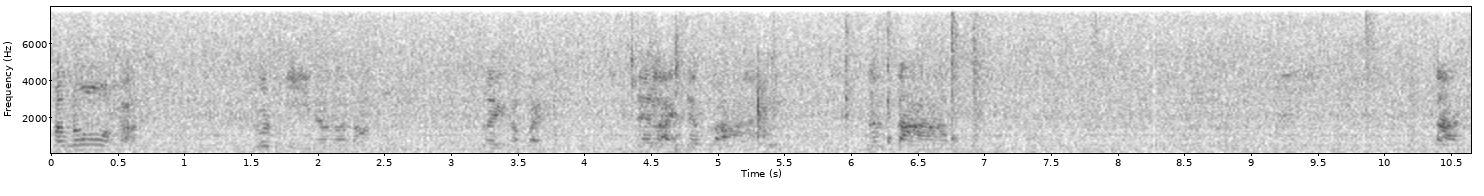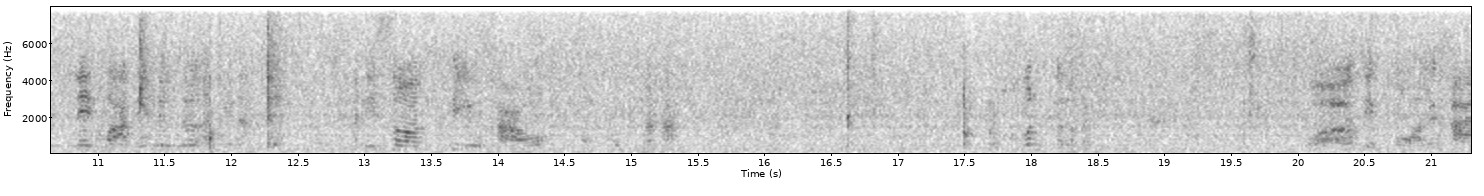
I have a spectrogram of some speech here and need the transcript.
ข้างนอกค่ะรสดีนะแล้วเนาะใส่เข้าไป ใส่หลายแสบหลาย น้ำตาล น้ำ ตาลเล่นหวานนิดนึงเด้ออันนี้นะอันนี้ซอสพี่อยู่ขาวของผมนะคะก้นกระไปว้าวเต็มหมอเลยค่ะ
